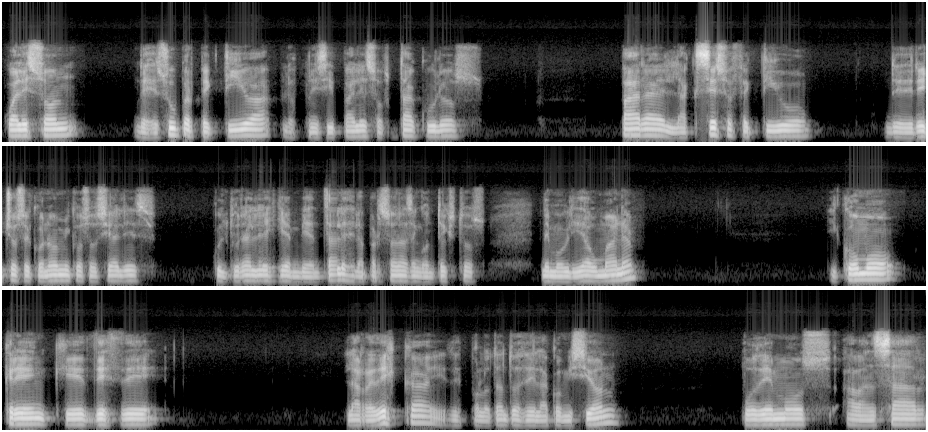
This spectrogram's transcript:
cuáles son, desde su perspectiva, los principales obstáculos para el acceso efectivo de derechos económicos, sociales, culturales y ambientales de las personas en contextos de movilidad humana y cómo creen que desde la redesca y por lo tanto desde la comisión podemos avanzar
